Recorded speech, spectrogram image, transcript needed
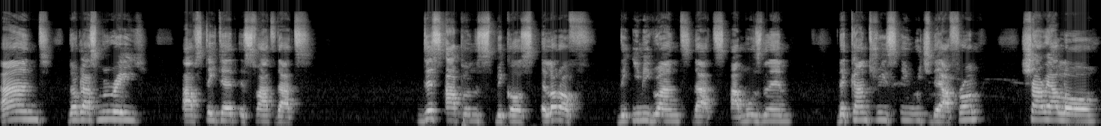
And Douglas Murray have stated his fact that this happens because a lot of the immigrants that are Muslim, the countries in which they are from, Sharia law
